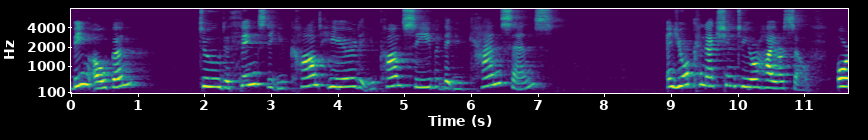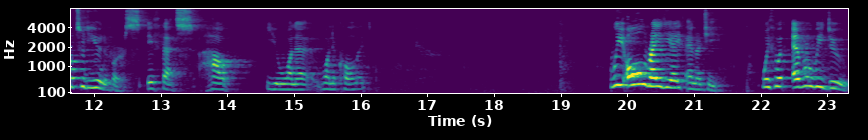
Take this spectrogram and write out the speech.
Being open to the things that you can't hear, that you can't see, but that you can sense. And your connection to your higher self or to the universe, if that's how you wanna, wanna call it. We all radiate energy with whatever we do,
